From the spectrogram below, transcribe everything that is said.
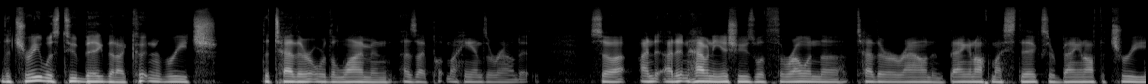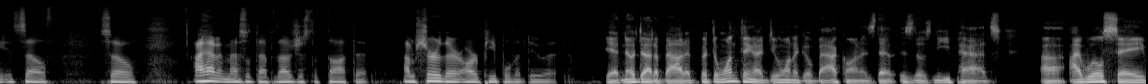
the tree was too big that I couldn't reach the tether or the lineman as I put my hands around it. So I, I, I didn't have any issues with throwing the tether around and banging off my sticks or banging off the tree itself. So I haven't messed with that, but that was just a thought that I'm sure there are people that do it. Yeah, no doubt about it. But the one thing I do want to go back on is that is those knee pads. Uh, I will say,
